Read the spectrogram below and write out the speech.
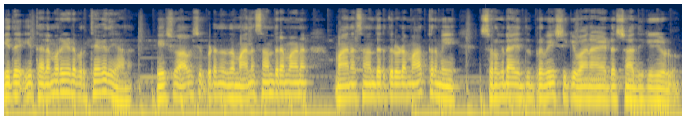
ഇത് ഈ തലമുറയുടെ പ്രത്യേകതയാണ്. യേശു ആവശ്യപ്പെടുന്നത് മാനസാന്തരമാണ്. മാനസാന്തരത്തിലൂടെ മാത്രമേ സ്വർഗരാജ്യത്തിൽ പ്രവേശിക്കുവാനായിട്ട് സാധിക്കുകയുള്ളൂ.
